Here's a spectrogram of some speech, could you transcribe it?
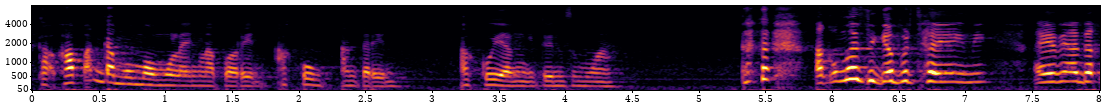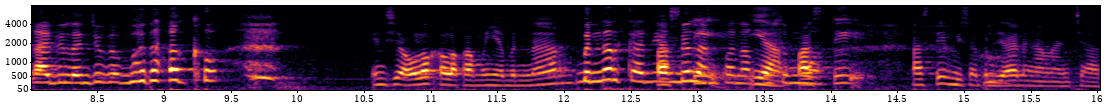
ka- kapan kamu mau mulai ngelaporin? Aku anterin aku yang ituin semua. Aku masih gak percaya ini. Akhirnya ada keadilan juga buat aku. Insya Allah kalau kamunya benar bener kan yang pasti ambil handphone aku iya, semua. pasti pasti bisa berjalan dengan lancar.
